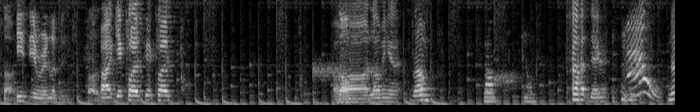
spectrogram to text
So He's irrelevant. so All right, get close, get close. Oh, loving it. Stomp. Dex. Ow! No.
